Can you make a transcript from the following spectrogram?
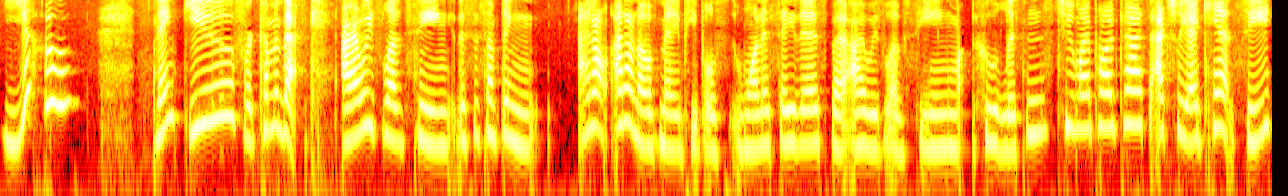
Yahoo! Thank you for coming back. I always loved seeing this is something I don't I don't know if many people want to say this, but I always love seeing who listens to my podcast. Actually, I can't see.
